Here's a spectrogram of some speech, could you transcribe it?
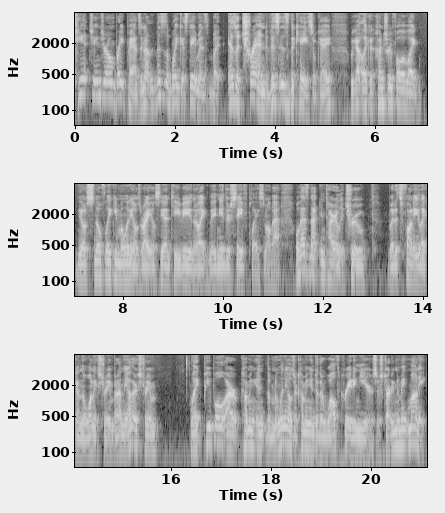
can't change their own brake pads. And now, this is a blanket statement, but as a trend, this is the case, okay? We got like a country full of like, you know, snowflakey millennials, right? You'll see on TV and they're like, they need their safe place and all that. Well, that's not entirely true, but it's funny, like on the one extreme. But on the other extreme, like people are coming in the millennials are coming into their wealth creating years. They're starting to make money.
